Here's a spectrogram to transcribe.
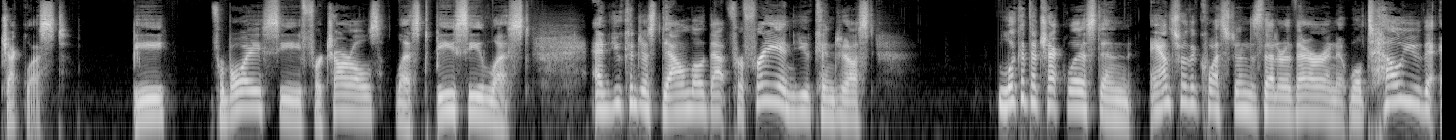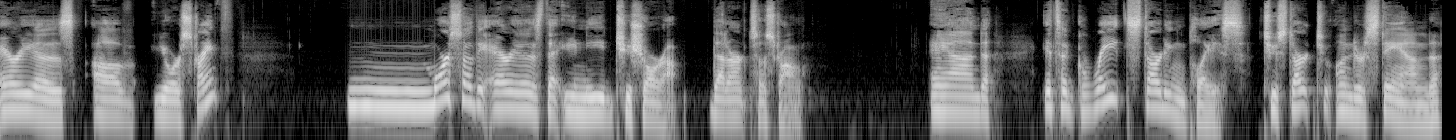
checklist. B for boy, C for Charles, list, BC list. And you can just download that for free and you can just look at the checklist and answer the questions that are there, and it will tell you the areas of your strength, Mm, more so the areas that you need to shore up that aren't so strong. And it's a great starting place to start to understand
